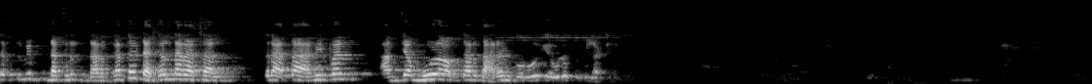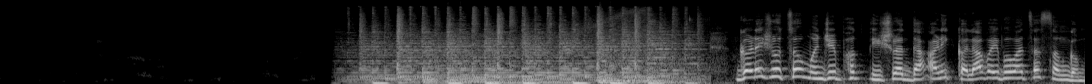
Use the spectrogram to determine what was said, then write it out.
जर तुम्ही नक नरकातच ढकलणार असाल तर आता आम्ही पण आमच्या मूळ अवतार धारण करू एवढं तुम्ही लक्षात गणेशोत्सव म्हणजे भक्ती श्रद्धा आणि कलावैभवाचा संगम.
